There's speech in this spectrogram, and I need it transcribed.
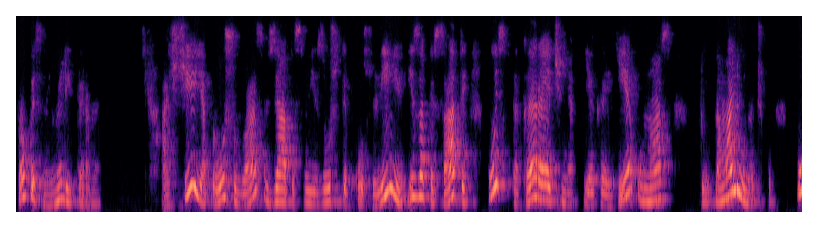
прописними літерами. А ще я прошу вас взяти свої зошити в косу лінію і записати ось таке речення, яке є у нас тут на малюночку. У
